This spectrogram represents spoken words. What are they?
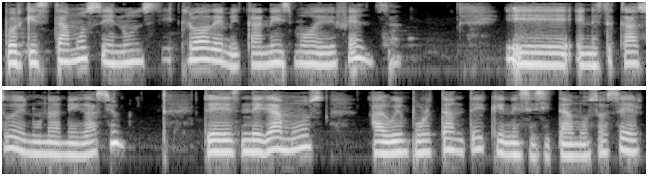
porque estamos en un ciclo de mecanismo de defensa. Eh, en este caso, en una negación. Entonces, negamos algo importante que necesitamos hacer,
